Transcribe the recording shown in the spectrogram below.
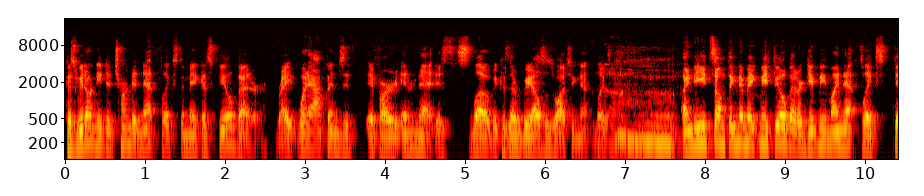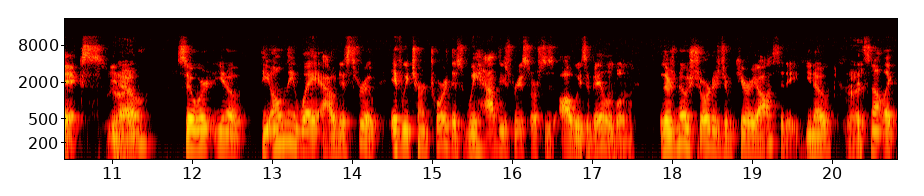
because we don't need to turn to Netflix to make us feel better, right? What happens if, if our internet is slow because everybody else is watching Netflix? I need something to make me feel better. Give me my Netflix fix, you Right. know? So we're, you know, the only way out is through. If we turn toward this, we have these resources always available. Mhm. There's no shortage of curiosity, you know? Right. It's not like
